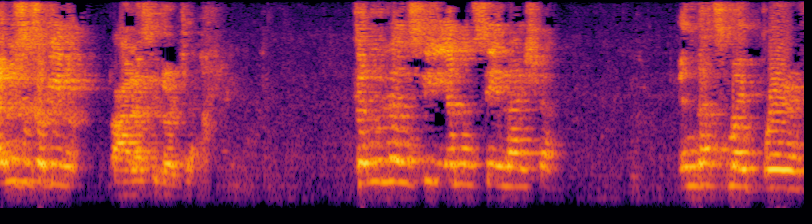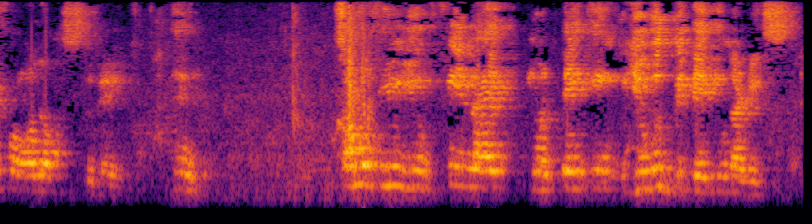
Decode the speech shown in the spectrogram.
Ano sasabihin? Paala si Lord siya. Ganun lang si, ano, si Elisha. And that's my prayer for all of us today. Some of you, you feel like you're taking, you would be taking a risk.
